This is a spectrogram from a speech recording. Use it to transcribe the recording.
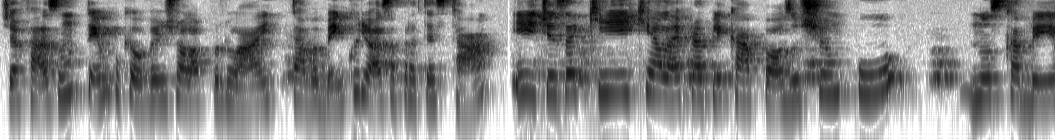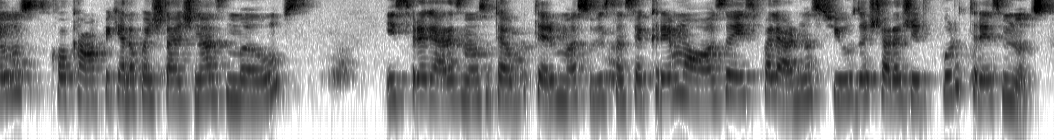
já faz um tempo que eu vejo ela por lá e tava bem curiosa para testar. E diz aqui que ela é para aplicar após o shampoo nos cabelos, colocar uma pequena quantidade nas mãos esfregar as mãos até obter uma substância cremosa e espalhar nos fios, deixar agir por 3 minutos.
